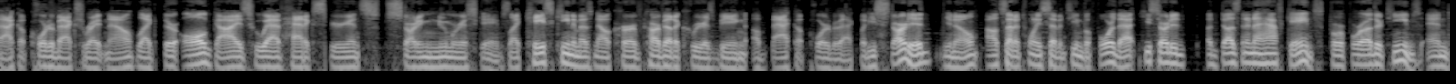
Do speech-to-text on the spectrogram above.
backup quarterbacks right now. Like they're all guys who have had experience starting numerous games. Like Case Keenum has now carved carved out a career as being a backup quarterback, but he started, you know, outside of 2017. Before that, he started a dozen and a half games for for other teams. And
